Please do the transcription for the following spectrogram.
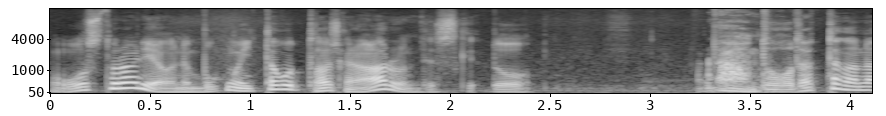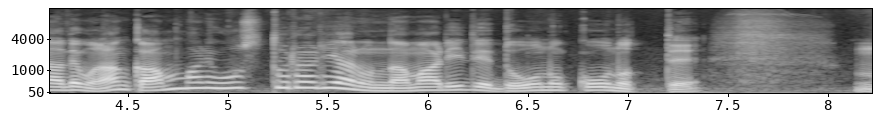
オーストラリアはね、僕も行ったこと確かにあるんですけど、あどうだったかなでもなんかあんまりオーストラリアの鉛でどうのこうのって、うーん、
